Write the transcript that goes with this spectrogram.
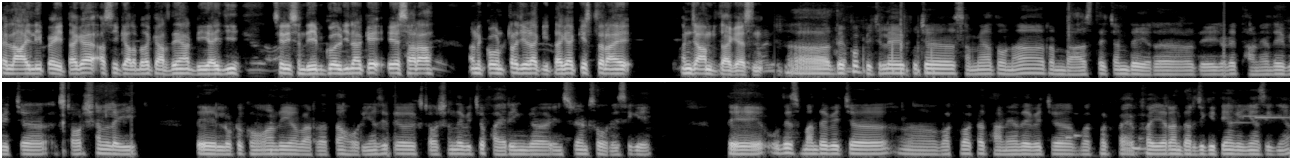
ਇਲਾਜ ਲਈ ਭੇਜਤਾ ਗਿਆ। ਅਸੀਂ ਗੱਲਬਾਤ ਕਰਦੇ ਹਾਂ ਡੀਆਈਜੀ ਸ੍ਰੀ ਸੰਦੀਪ ਗੋਲ ਜੀ ਨਾਲ ਕਿ ਇਹ ਸਾਰਾ ਐਨਕਾਊਂਟਰ ਜਿਹੜਾ ਕੀਤਾ ਗਿਆ, ਕਿਸ ਤਰ੍ਹਾਂ ਇਹ ਅੰਜਾਮ ਦਿੱਤਾ ਗਿਆ ਇਸ ਨੂੰ? ਦੇਖੋ, ਪਿਛਲੇ ਕੁਝ ਸਮਿਆਂ ਤੋਂ ਨਾ ਰਮਦਾਸ ਤੇ ਚੰਡੇਰ ਦੇ ਜਿਹੜੇ ਥਾਣਿਆਂ ਦੇ ਵਿੱਚ ਐਕਸਟੋਰਸ਼ਨ ਲਈ ਤੇ ਲੁੱਟ ਖੋਹਾਂ ਦੀਆਂ ਵਾਰਦਾਤਾਂ ਹੋ ਰਹੀਆਂ ਸੀ ਤੇ ਉਹ ਐਕਸਟੋਰਸ਼ਨ ਦੇ ਵਿੱਚ ਫਾਇਰਿੰਗ ਇਨਸੀਡੈਂਟਸ ਹੋ ਰਹੇ ਸੀਗੇ। ਤੇ ਉਹਦੇ ਸੰਬੰਧ ਦੇ ਵਿੱਚ ਵੱਖ-ਵੱਖ ਥਾਣਿਆਂ ਦੇ ਵਿੱਚ ਵੱਖ-ਵੱਖ ਐਫ ਆਈ ਆਰਾਂ ਦਰਜ ਕੀਤੀਆਂ ਗਈਆਂ ਸੀਗੀਆਂ।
